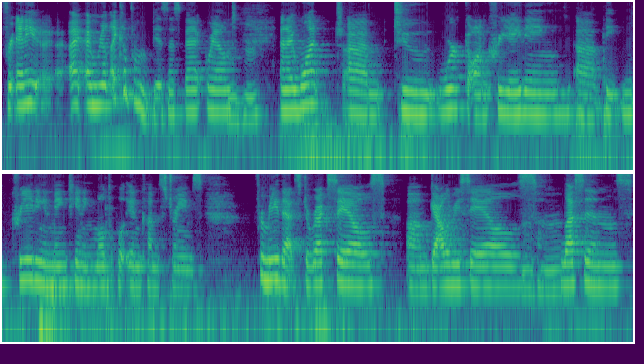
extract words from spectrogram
for any, I, I'm real. I come from a business background Mhm. and I want um, to work on creating, uh, be, creating and maintaining multiple income streams. For me, that's direct sales, um, gallery sales, Mhm. lessons,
